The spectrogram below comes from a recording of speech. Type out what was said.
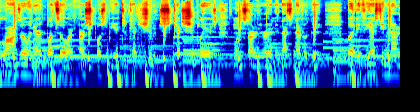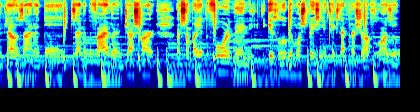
Lonzo and Eric Bledsoe are, are supposed to be your two catch and shoot catch and shoot players when the starters are in, and that's never good. But if you have Steven Adams out, Zion at the Zion at the five, or Josh Hart, or somebody at the four, then it gives a little bit more spacing and takes that pressure off Alonzo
